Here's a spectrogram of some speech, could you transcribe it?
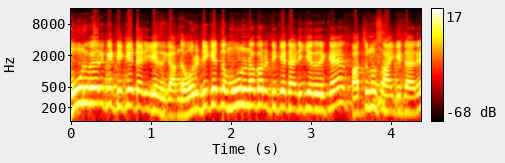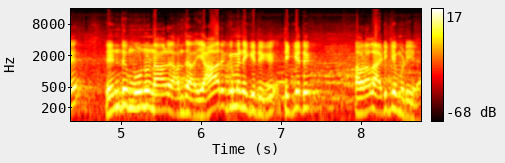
மூணு பேருக்கு டிக்கெட் அடிக்கிறதுக்கு அந்த ஒரு டிக்கெட்டில் மூணு நபர் டிக்கெட் அடிக்கிறதுக்கு பத்து நிமிஷம் ஆக்கிட்டாரு ரெண்டு மூணு நாலு அந்த யாருக்குமே இன்றைக்கி டிக்கெட்டு அவரால் அடிக்க முடியல.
